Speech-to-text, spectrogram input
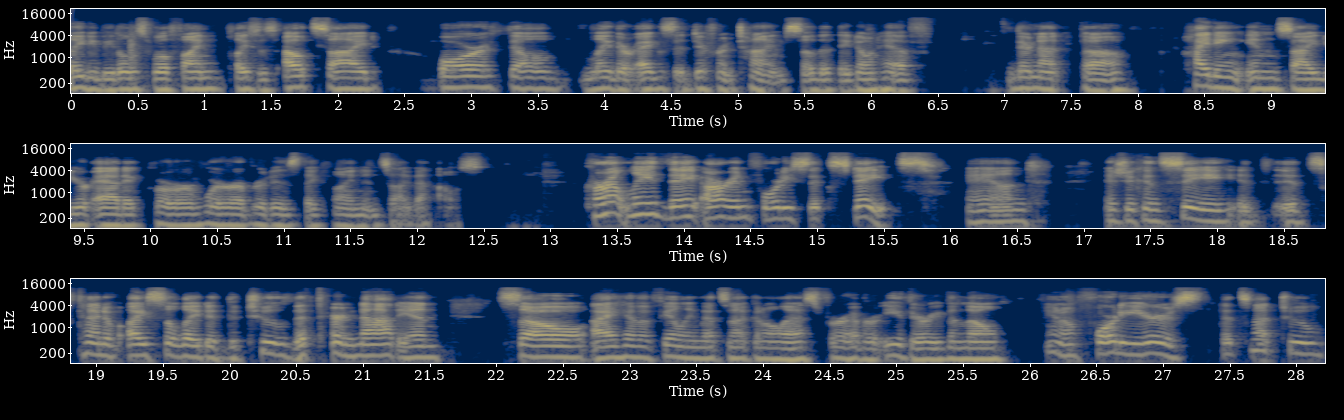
lady beetles will find places outside or they'll lay their eggs at different times so that they don't have, they're not uh, hiding inside your attic or wherever it is they find inside the house. Currently, they are in 46 states. And as you can see, it, it's kind of isolated the two that they're not in. So I have a feeling that's not going to last forever either, even though, you know, 40 years, that's not too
